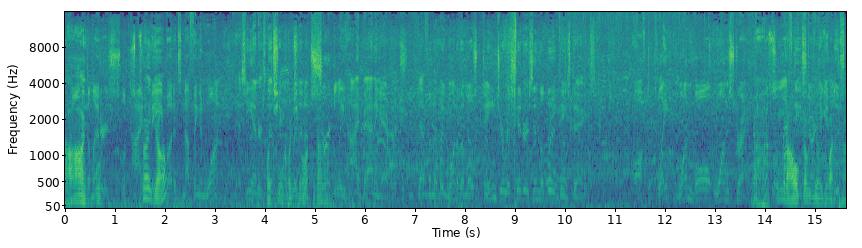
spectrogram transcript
아 이거 스트라이크야? 걸친 걸친 것 같기도 하다. 야 29경기 연속 안타.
